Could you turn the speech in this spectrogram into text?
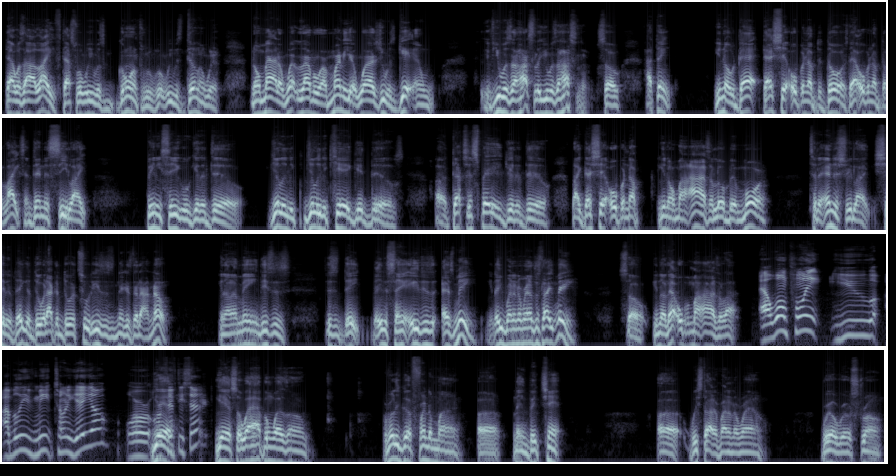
that was our life. That's what we was going through, what we was dealing with. No matter what level of money it was you was getting, if you was a hustler, you was a hustler. So I think, you know, that that shit opened up the doors, that opened up the lights, and then to see like Beanie Sigel get a deal, Gillie Gillie the Kid get deals, uh, Dutch and Spade get a deal. Like that shit opened up, you know, my eyes a little bit more to the industry. Like shit, if they could do it, I could do it too. These is niggas that I know. You know what I mean? These is this is they they the same ages as me. They running around just like me. So, you know, that opened my eyes a lot. At one point, you, I believe, meet Tony Yayo or, or yeah. 50 Cent? Yeah, so what happened was um, a really good friend of mine uh, named Big Champ, uh, we started running around real, real strong.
